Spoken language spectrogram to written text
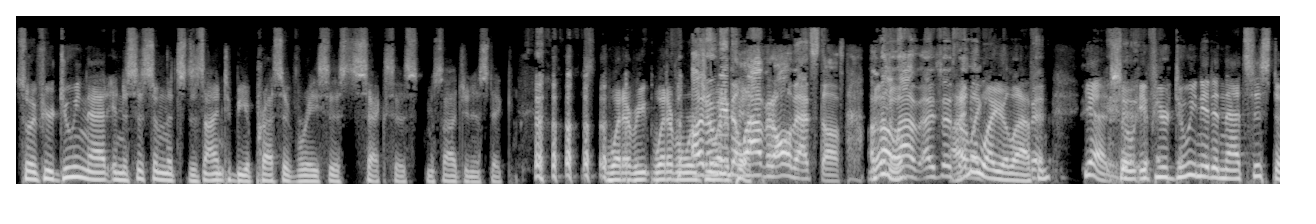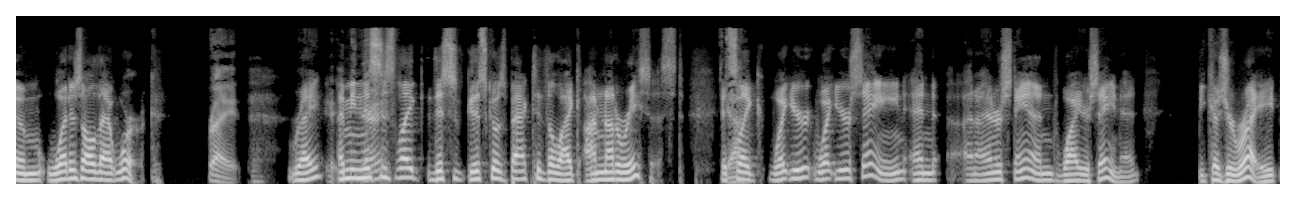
so if you're doing that in a system that's designed to be oppressive, racist, sexist, misogynistic, whatever whatever words I don't mean to pick. laugh at all that stuff. I'm no, not no. laughing. I, just I know like, why you're laughing. yeah. So if you're doing it in that system, what does all that work? Right. Right. I mean, this right. is like this. This goes back to the like. I'm not a racist. It's yeah. like what you're what you're saying, and and I understand why you're saying it because you're right.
